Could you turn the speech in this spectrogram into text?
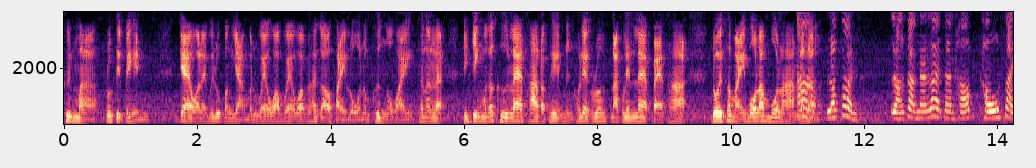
ขึ้นมาลูกศิษย์ไปเห็นแก้วอะไรไม่รู้บางอย่างมันแวววับแวววับท่านก็เอาใส่โหลน้ำผึ้งเอาไว้เท่านั้นแหละจริง ๆ มันก็คือแร่ธาตุประเภทหนึ่งเขาเรียกเรื่องนักเล่นแร่แปรธาตุโดยสมัยโบราณโบราณนั่นอ้าวน่ะแล้วก่อนหลังจากนั้นล่ะอาจารย์ท็อปเขาใส่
